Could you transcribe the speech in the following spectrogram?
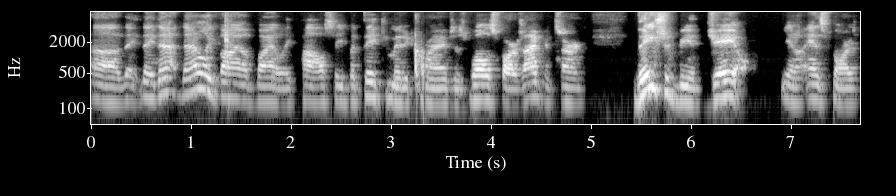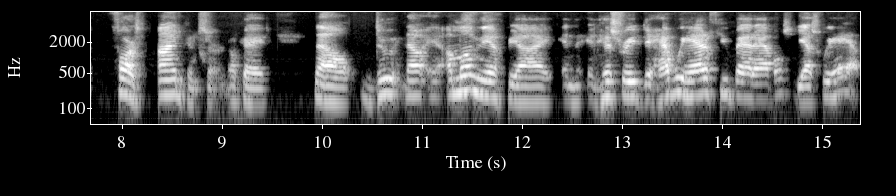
Uh, they they not, not only violate, violate policy, but they committed crimes as well. As far as I'm concerned, they should be in jail. You know, as far as, as far as I'm concerned. Okay. Now, do now among the FBI in, in history, have we had a few bad apples? Yes, we have.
